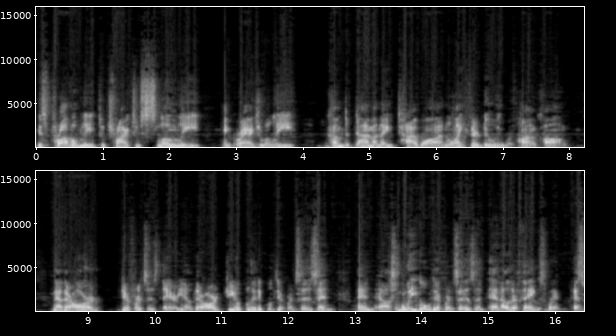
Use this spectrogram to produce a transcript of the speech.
is probably to try to slowly and gradually come to dominate Taiwan like they're doing with Hong Kong. Now there are differences there. You know, there are geopolitical differences and and uh, some legal differences and, and other things when it,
